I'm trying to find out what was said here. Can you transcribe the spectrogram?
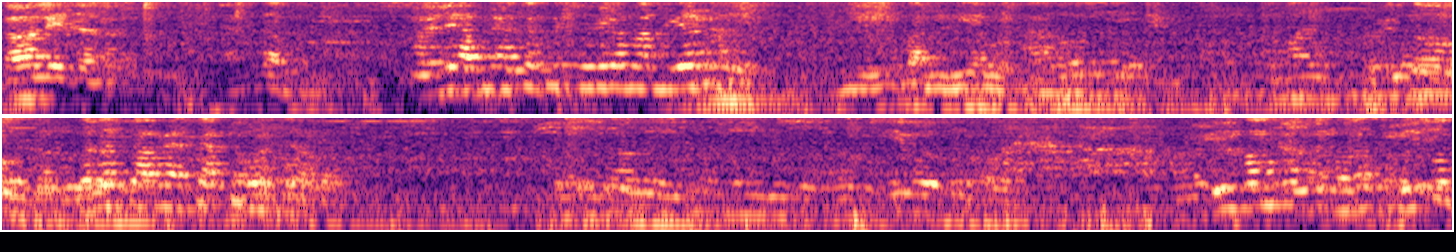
कहाँ ले जाना पहले आपने ऐसा कुछ चोरी का माल लिया था अभी तो गलत काम ऐसा क्यों करते हो सुई कौन सुई कौन सुई कौन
